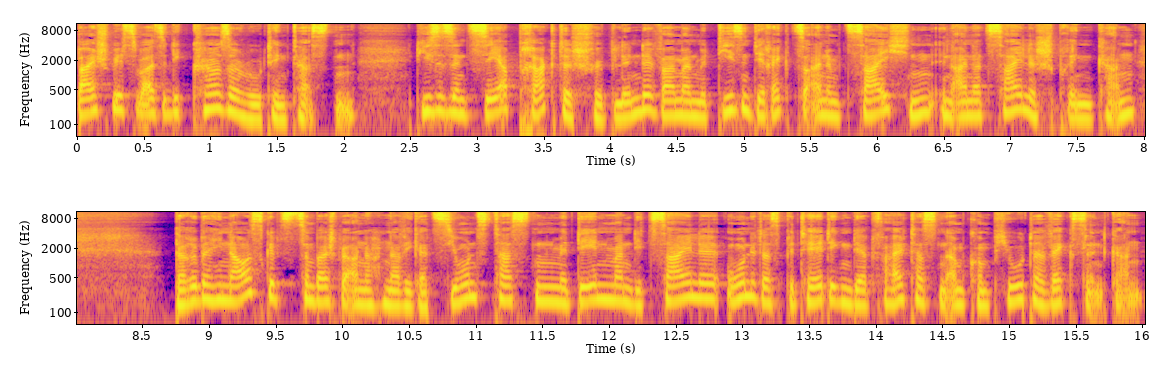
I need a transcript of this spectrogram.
beispielsweise die Cursor-Routing-Tasten. Diese sind sehr praktisch für Blinde, weil man mit diesen direkt zu einem Zeichen in einer Zeile springen kann, Darüber hinaus gibt es zum Beispiel auch noch Navigationstasten, mit denen man die Zeile ohne das Betätigen der Pfeiltasten am Computer wechseln kann.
